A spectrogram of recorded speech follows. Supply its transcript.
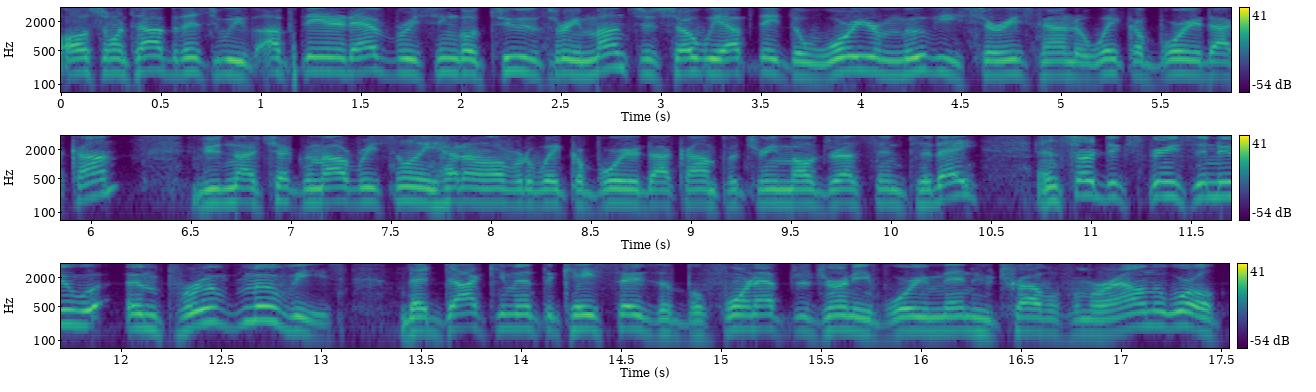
Also, on top of this, we've updated every single two to three months or so. We update the Warrior movie series found at wakeupwarrior.com. If you've not checked them out recently, head on over to wakeupwarrior.com, put your email address in today, and start to experience the new improved movies that document the case studies of before and after journey of warrior men who travel from around the world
